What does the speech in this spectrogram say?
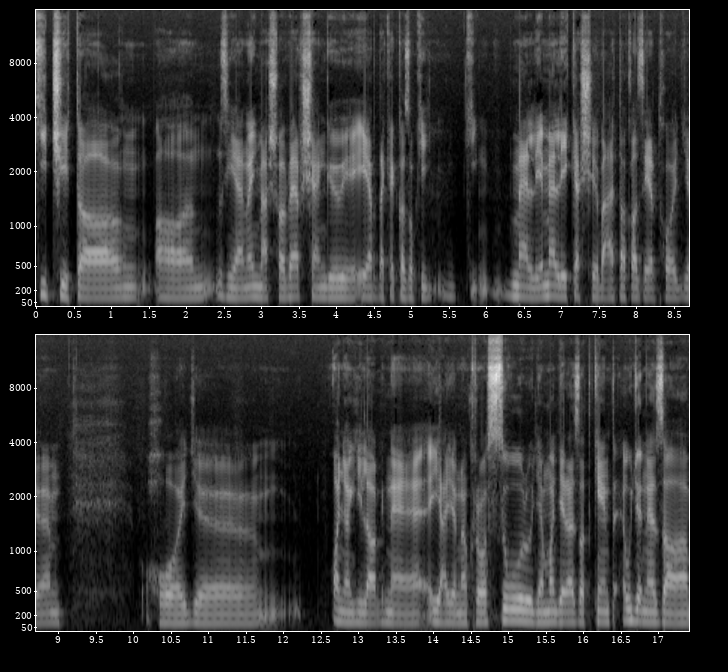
kicsit a, a, az ilyen egymással versengő érdekek azok így mellé, mellékessé váltak azért, hogy hogy anyagilag ne járjanak rosszul. Ugye magyarázatként ugyanez a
